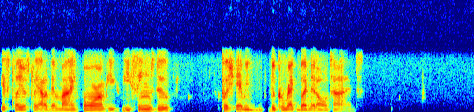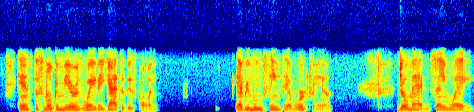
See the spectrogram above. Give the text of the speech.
His players play out of their mind for him. He he seems to push every the correct button at all times. Hence, the smoke and mirrors way they got to this point. Every move seems to have worked for him. Joe Maddon, same way.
